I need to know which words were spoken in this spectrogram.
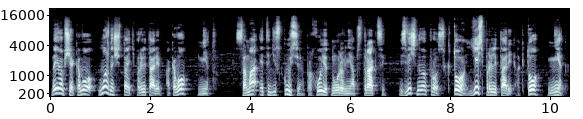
да и вообще, кого можно считать пролетарием, а кого нет. Сама эта дискуссия проходит на уровне абстракций. Извечный вопрос, кто есть пролетарий, а кто нет –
